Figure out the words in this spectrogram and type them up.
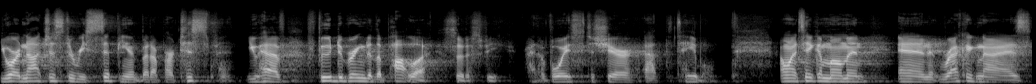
You are not just a recipient, but a participant. You have food to bring to the potluck, so to speak, right? A voice to share at the table. I want to take a moment and recognize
